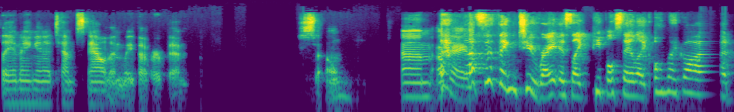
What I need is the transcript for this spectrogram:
planning, and attempts now than we've ever been. So, um, okay. That's the thing too, right? Is like people say, like, oh my God,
